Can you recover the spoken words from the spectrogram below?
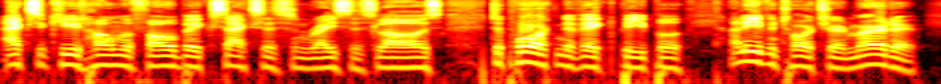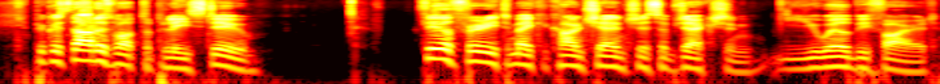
execute homophobic, sexist, and racist laws, deport and evict people, and even torture and murder, because that is what the police do. Feel free to make a conscientious objection. You will be fired.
